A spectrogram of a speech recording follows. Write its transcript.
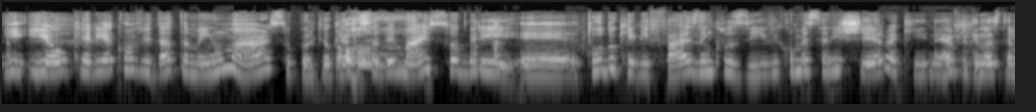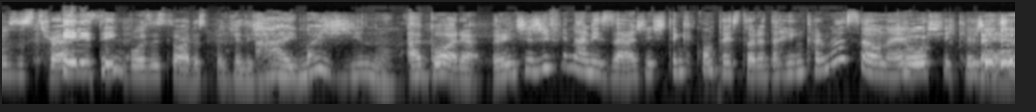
E, e eu queria convidar também o Márcio, porque eu quero saber mais sobre é, tudo que ele faz, inclusive começando em cheiro aqui, né? Porque nós temos os tracks. Ele tem boas histórias pra de lixo. Ah, imagino. Agora, antes de finalizar, a gente tem que contar a história da reencarnação, né? Oxi. Que a gente É.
